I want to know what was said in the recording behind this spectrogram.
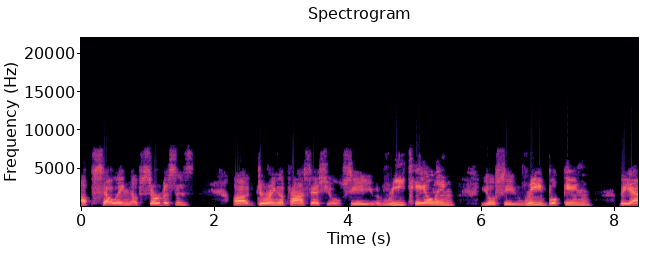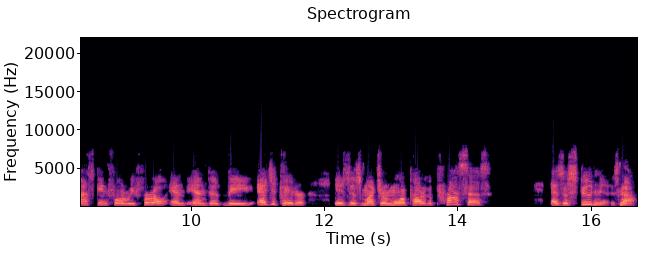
upselling of services uh, during the process. You'll see retailing you'll see rebooking the asking for referral and and the, the educator is as much or more part of the process as a student is. Now,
